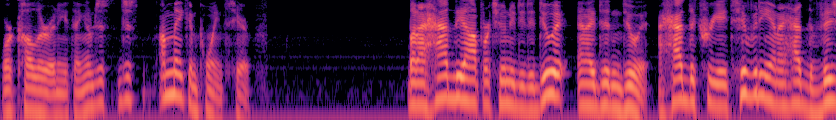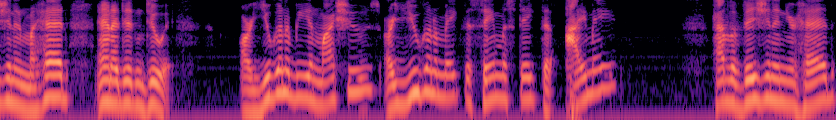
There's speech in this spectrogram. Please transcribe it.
or color or anything. I'm just just I'm making points here. But I had the opportunity to do it and I didn't do it. I had the creativity and I had the vision in my head and I didn't do it. Are you going to be in my shoes? Are you going to make the same mistake that I made? Have a vision in your head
